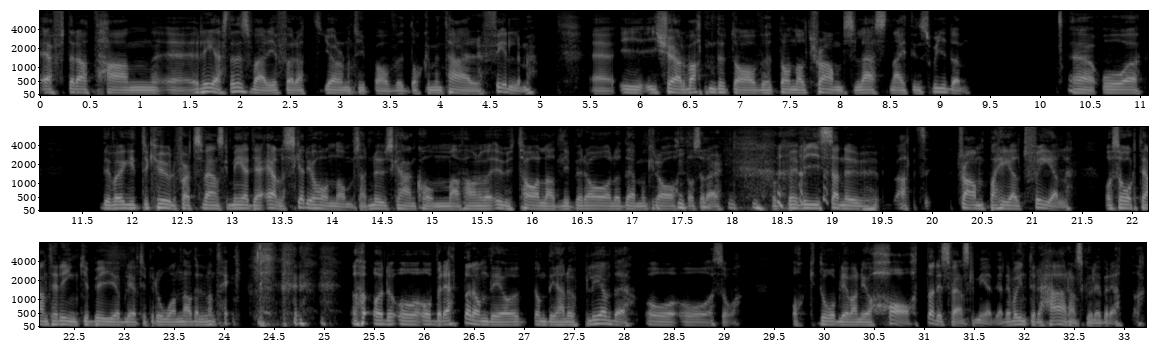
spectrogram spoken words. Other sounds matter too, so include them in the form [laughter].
efter att han reste till Sverige för att göra någon typ av dokumentärfilm i, i kölvattnet av Donald Trumps Last Night in Sweden. och det var inte kul för att svensk media älskade ju honom. Så att nu ska han komma, för han var uttalad liberal och demokrat och sådär. [laughs] och bevisa nu att Trump har helt fel. Och så åkte han till Rinkeby och blev typ rånad eller någonting. [laughs] och, och, och, berättade om det och om det han upplevde. och, och så. Och då blev han ju hatad i svensk media. Det var inte det här han skulle berätta.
